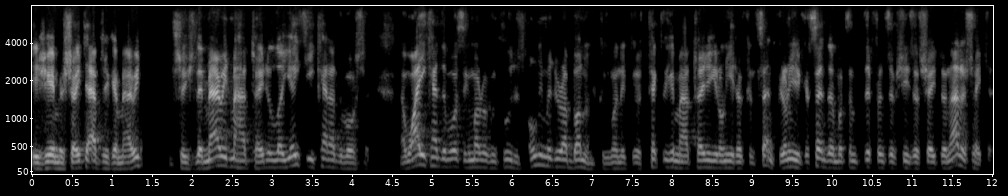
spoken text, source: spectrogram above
Is she after she got married? So they married Mahatayda, Lo you cannot divorce her. Now, why you can't divorce the Gemara concludes only Midrabanan, because when it's technically Mahatayda, you don't need her consent. If you don't need her consent, then what's the difference if she's a Shaita or not a Shaita?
